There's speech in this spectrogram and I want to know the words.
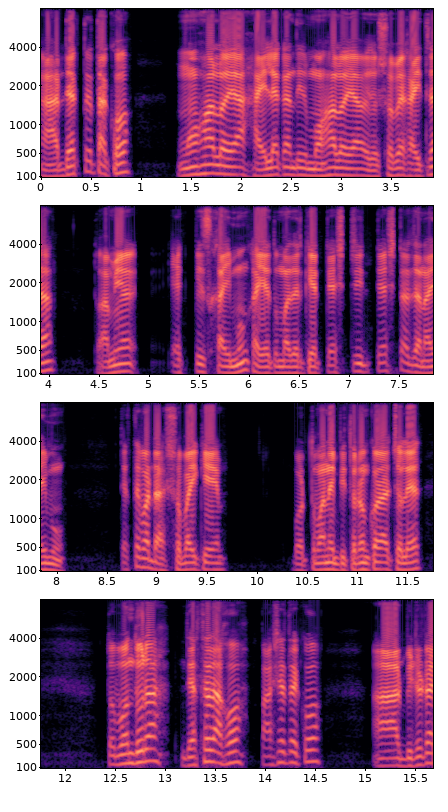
আর দেখতে থাকো, মহালয়া, হাইলাকান্দির মহালয়া, ওই সবে খাইতরা। তো আমি এক পিস খাইমু, খাইয়ে তোমাদেরকে টেস্টি টেস্টটা জানাইমু। দেখতে পাটা সবাইকে বর্তমানে বিতরণ করা চলে। তো বন্ধুরা, দেখতে থাকো, পাশে থেকো, আর ভিডিওটা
